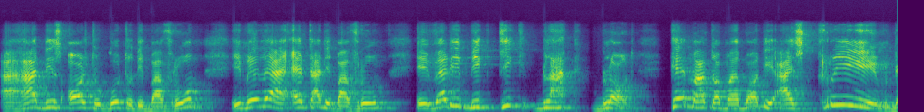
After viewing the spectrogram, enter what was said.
I had this all to go to the bathroom. Immediately I entered the bathroom, a very big, thick black blood came out of my body. I screamed.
